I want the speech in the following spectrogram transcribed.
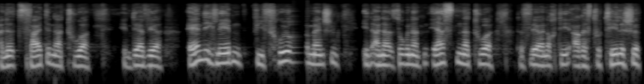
eine zweite Natur, in der wir ähnlich leben wie frühere Menschen in einer sogenannten ersten Natur. Das wäre noch die aristotelische,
